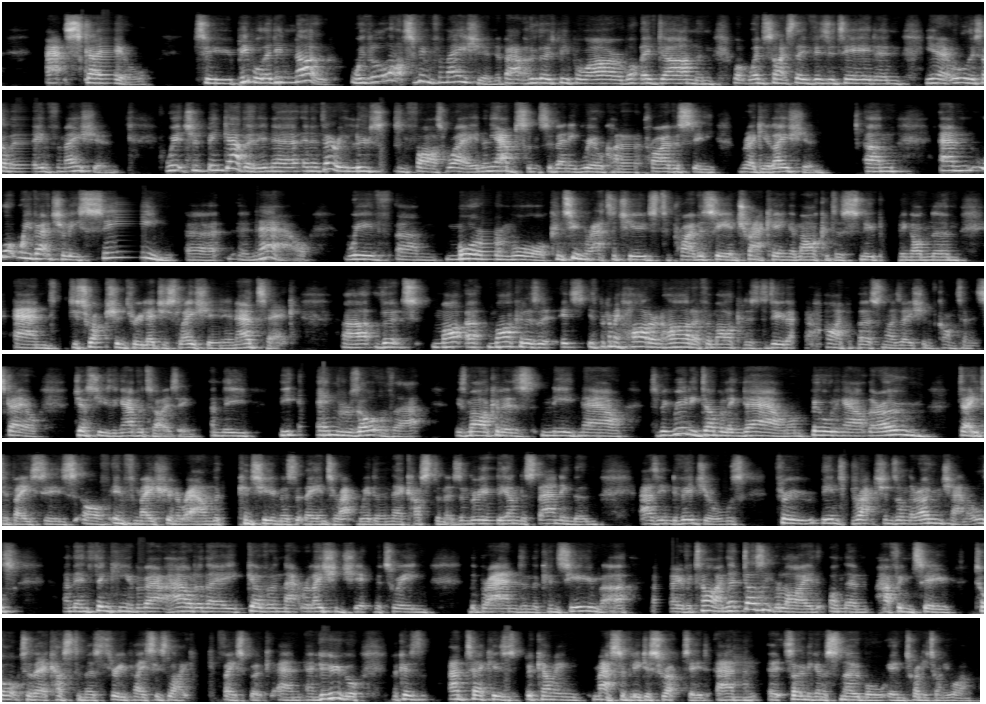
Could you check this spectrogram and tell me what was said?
at scale to people they didn't know with lots of information about who those people are and what they've done and what websites they've visited and you know all this other information which had been gathered in a, in a very loose and fast way and in the absence of any real kind of privacy regulation. Um, and what we've actually seen uh, now with um, more and more consumer attitudes to privacy and tracking and marketers snooping on them and disruption through legislation in ad tech, uh, that mar- uh, marketers, it's, it's becoming harder and harder for marketers to do that hyper personalization of content at scale just using advertising. And the, the end result of that is marketers need now to be really doubling down on building out their own databases of information around the consumers that they interact with and their customers and really understanding them as individuals through the interactions on their own channels and then thinking about how do they govern that relationship between the brand and the consumer over time that doesn't rely on them having to talk to their customers through places like facebook and, and google because ad tech is becoming massively disrupted and it's only going to snowball in 2021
